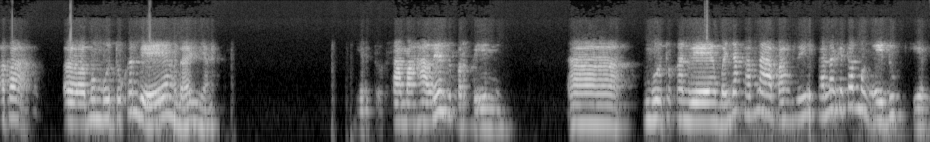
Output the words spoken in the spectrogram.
apa e, membutuhkan biaya yang banyak. Gitu. Sama halnya seperti ini. E, membutuhkan biaya yang banyak karena apa sih? Karena kita mengedukit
